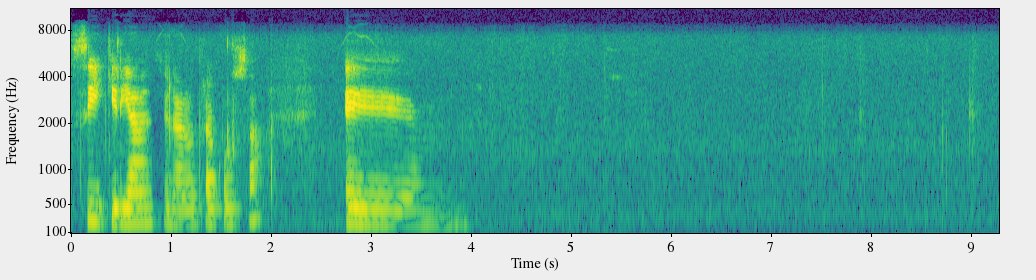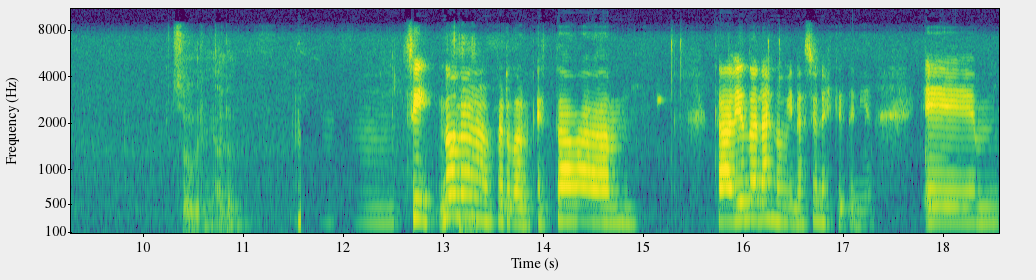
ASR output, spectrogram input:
sí, quería mencionar otra cosa. Eh, ¿Sobre? Mm, sí, no, no, no, perdón. Estaba, estaba viendo las nominaciones que tenía. Eh,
